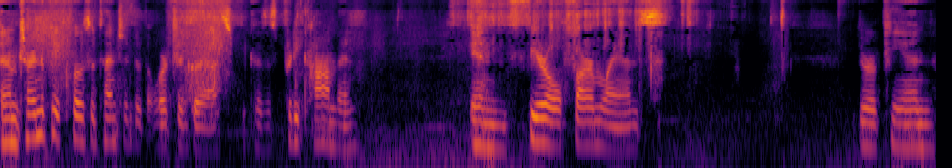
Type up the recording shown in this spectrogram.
And I'm trying to pay close attention to the orchard grass because it's pretty common in feral farmlands European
